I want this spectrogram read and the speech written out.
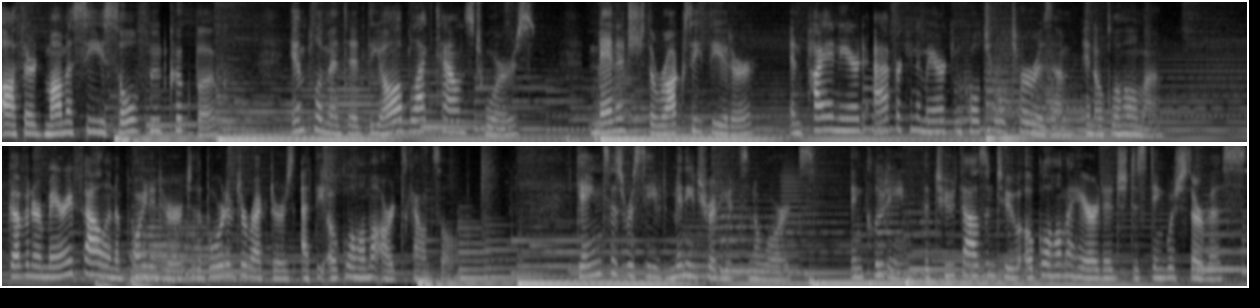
authored Mama C's Soul Food Cookbook, implemented the All Black Towns tours, managed the Roxy Theater, and pioneered African American cultural tourism in Oklahoma. Governor Mary Fallin appointed her to the board of directors at the Oklahoma Arts Council. Gaines has received many tributes and awards. including the 2002 Oklahoma Heritage Distinguished Service,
